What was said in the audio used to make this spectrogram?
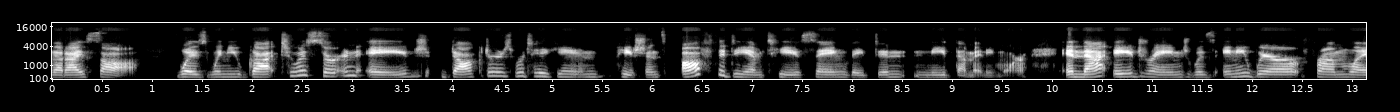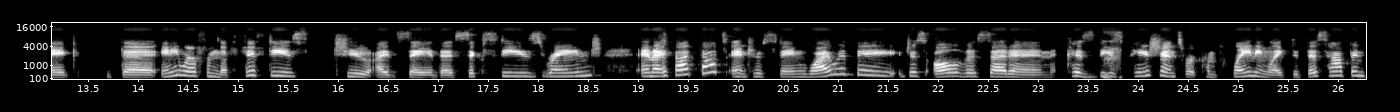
that I saw was when you got to a certain age, doctors were taking patients off the DMT saying they didn't need them anymore. And that age range was anywhere from like the anywhere from the 50s to, I'd say, the 60s range. And I thought that's interesting. Why would they just all of a sudden, because these patients were complaining, like, did this happen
